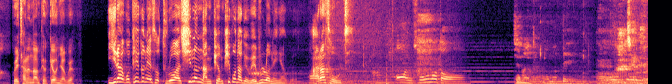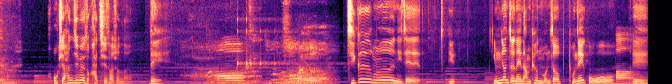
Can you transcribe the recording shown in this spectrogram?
왜 자는 남편 깨웠냐고요? 일하고 퇴근해서 들어와 쉬는 남편 피곤하게 왜 불러내냐고요. 알아서 오지. 아, 이거 서운하다. 혹시 한 집에서 같이 사셨나요? 네. 지금은 이제 6년 전에 남편 먼저 보내고 아. 예.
